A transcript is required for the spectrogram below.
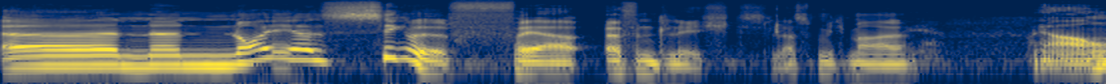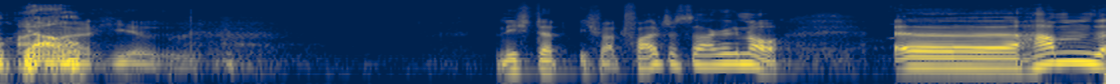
äh, eine neue Single veröffentlicht. Lass mich mal ja, ja. hier. Nicht, dass ich was Falsches sage, genau. Äh, haben,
